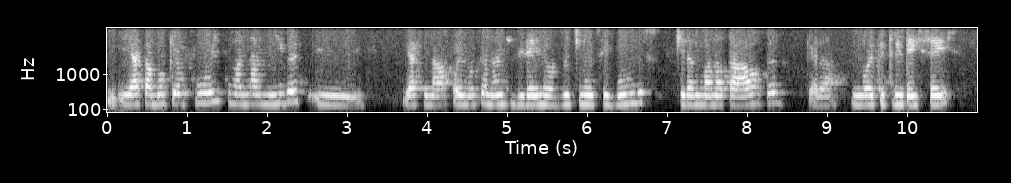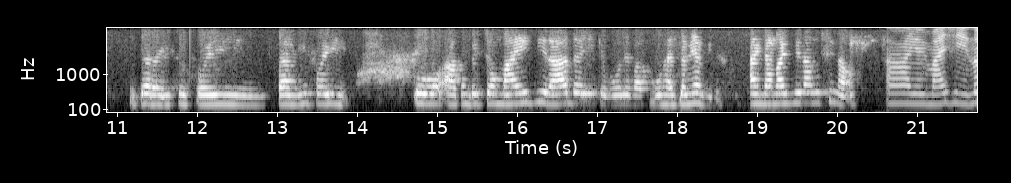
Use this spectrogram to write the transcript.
E acabou que eu fui com umas amigas e, e a final foi emocionante, virei nos últimos segundos, tirando uma nota alta, que era em 8,36. Então era isso, foi, para mim foi a competição mais virada e que eu vou levar pro resto da minha vida. Ainda mais virar no final. Ai, eu imagino.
